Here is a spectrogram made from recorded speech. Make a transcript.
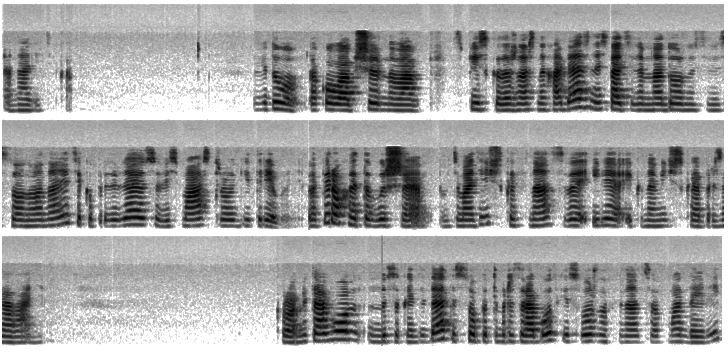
аналитика. Ввиду такого обширного списка должностных обязанностей искателям на должность инвестиционного аналитика предъявляются весьма строгие требования. Во-первых, это высшее математическое, финансовое или экономическое образование. Кроме того, находятся кандидаты с опытом разработки сложных финансовых моделей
